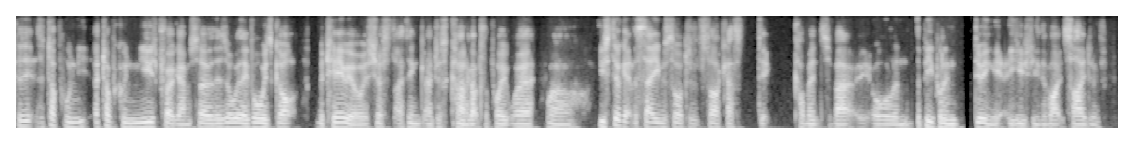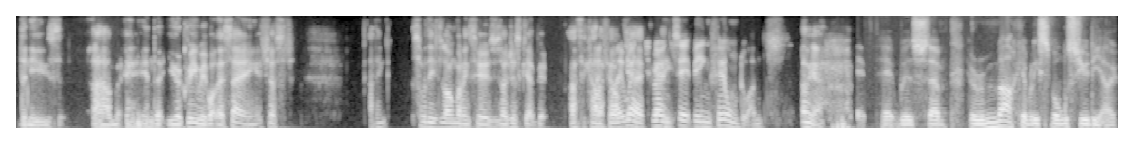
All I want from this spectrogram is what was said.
because it's a topical a topical news program. So there's always they've always got material. It's just I think I just kind of got to the point where well, you still get the same sort of sarcastic comments about it all, and the people in doing it are usually the right side of the news, um, in, in that you agree with what they're saying. It's just I think some of these long running series, I just get a bit. I think kind of felt I yeah, went to great. see it being filmed once. Oh yeah, It was um, a remarkably small studio,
